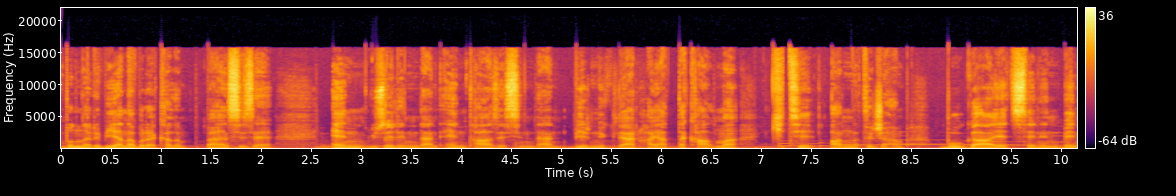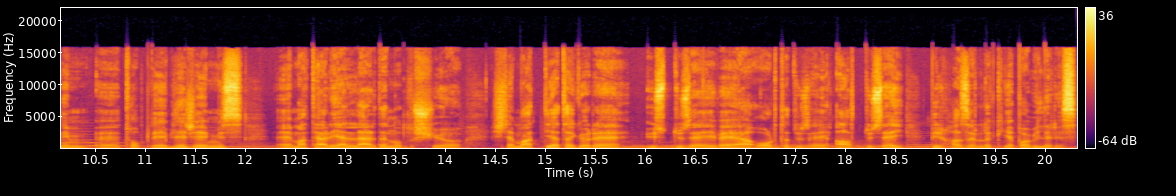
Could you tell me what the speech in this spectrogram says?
Bunları bir yana bırakalım. Ben size en güzelinden, en tazesinden bir nükleer hayatta kalma kiti anlatacağım. Bu gayet senin benim e, toplayabileceğimiz e, materyallerden oluşuyor. İşte maddiyata göre üst düzey veya orta düzey, alt düzey bir hazırlık yapabiliriz.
